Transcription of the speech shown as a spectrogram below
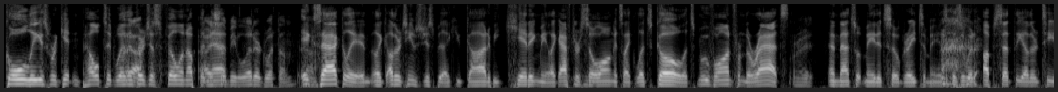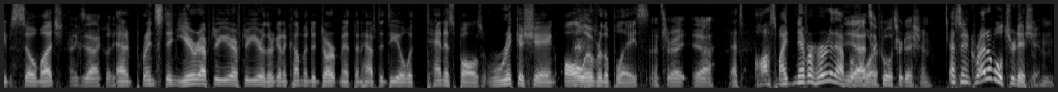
goalies were getting pelted with it. They're just filling up the ice net. would be littered with them. Yeah. Exactly, and like other teams would just be like, "You got to be kidding me!" Like after Mm-hmm. so long, it's like, "Let's go, let's move on from the rats," Right. and that's what made it so great to me. Is because it would upset the other teams so much. Exactly. And Princeton, year after year after year, they're going to come into Dartmouth and have to deal with tennis balls ricocheting all over the place. That's right. Yeah. That's awesome. I'd never heard of that Yeah, before. it's a cool tradition. That's an incredible tradition. Mhm.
